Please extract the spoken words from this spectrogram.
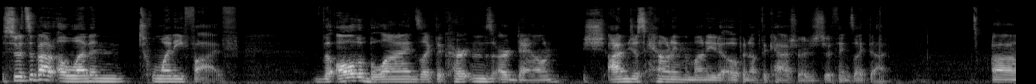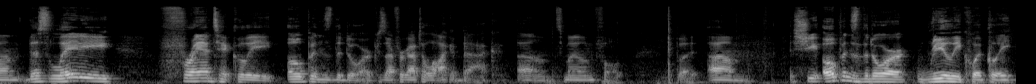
so it's about eleven twenty five. The all the blinds, like the curtains, are down. I'm just counting the money to open up the cash register, things like that. Um, this lady frantically opens the door because I forgot to lock it back. Um, it's my own fault, but um, she opens the door really quickly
